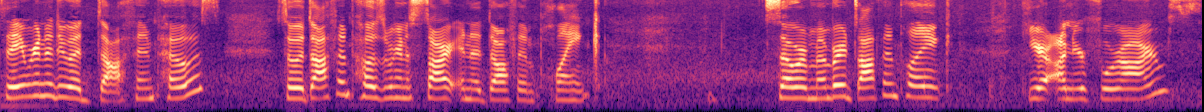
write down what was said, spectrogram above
Today we're gonna do a dolphin pose. So a dolphin pose, we're gonna start in a dolphin plank. So remember dolphin plank, you're on your forearms,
